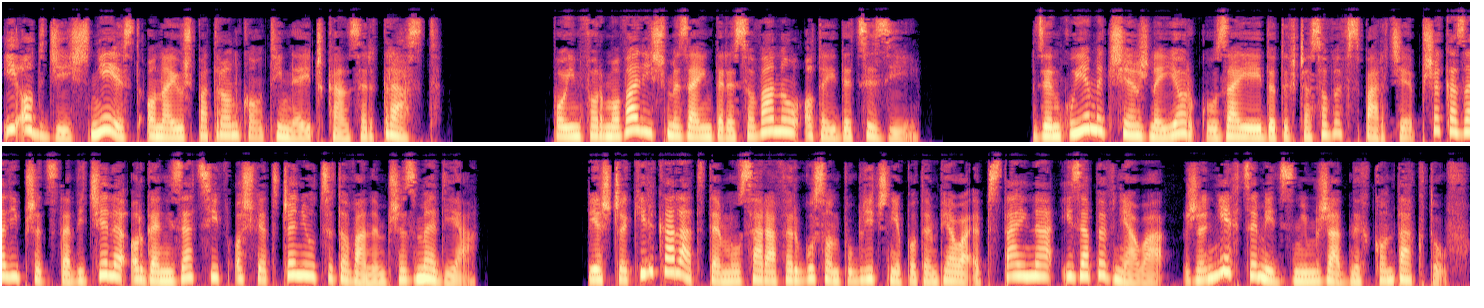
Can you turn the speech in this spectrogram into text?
i od dziś nie jest ona już patronką Teenage Cancer Trust. Poinformowaliśmy zainteresowaną o tej decyzji. Dziękujemy księżnej Yorku za jej dotychczasowe wsparcie, przekazali przedstawiciele organizacji w oświadczeniu cytowanym przez media. Jeszcze kilka lat temu Sarah Ferguson publicznie potępiała Epsteina i zapewniała, że nie chce mieć z nim żadnych kontaktów.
